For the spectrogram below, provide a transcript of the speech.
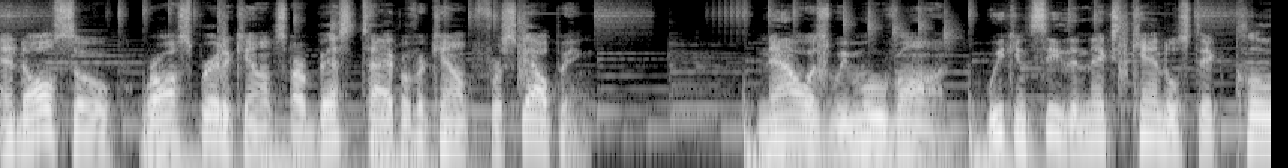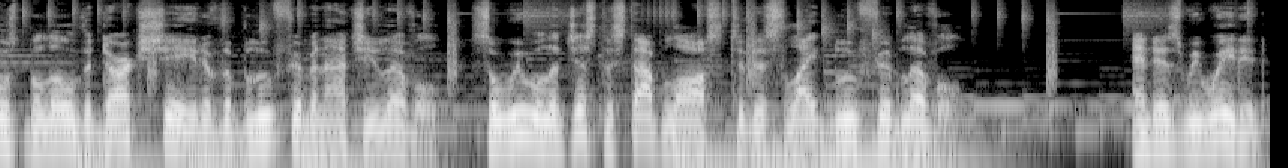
And also, raw spread accounts are best type of account for scalping. Now as we move on, we can see the next candlestick closed below the dark shade of the blue Fibonacci level, so we will adjust the stop loss to this light blue fib level. And as we waited,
